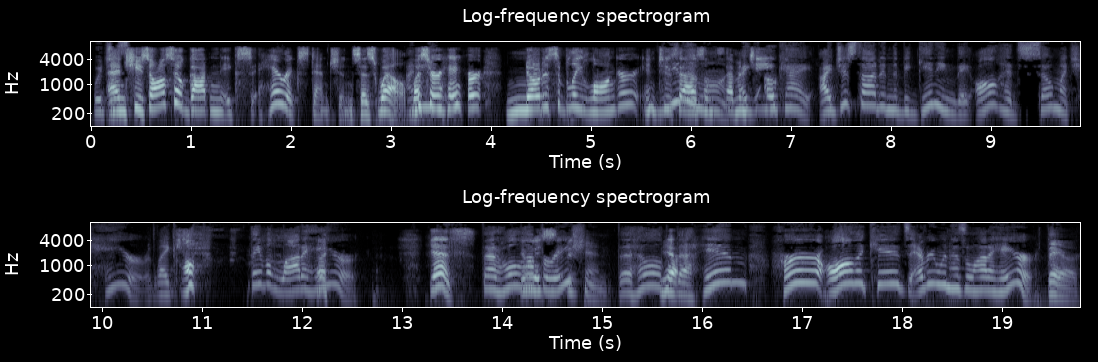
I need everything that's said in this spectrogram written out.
Which and is, she's also gotten ex- hair extensions as well. I Was mean, her hair noticeably longer in 2017? Really I, okay, I just thought in the beginning they all had so much hair. Like oh, they have a lot of hair. Yes, that whole operation, was, the whole, yeah. the him, her, all the kids, everyone has a lot of hair there.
